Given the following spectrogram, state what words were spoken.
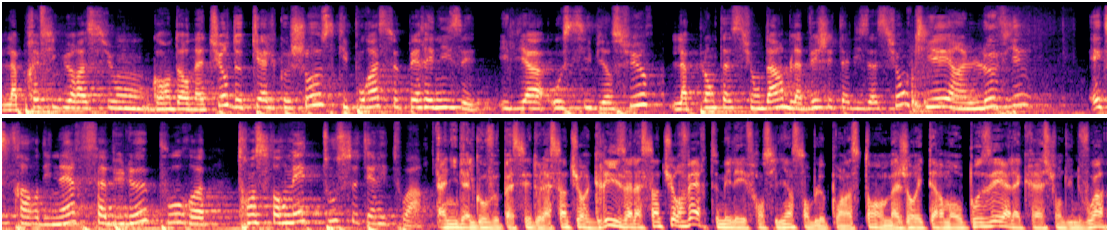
la préfiguration grandeur nature de quelque chose qui pourra se pérenniser. Il y a aussi bien sûr la plantation d'arbres, la végétalisation qui est un levier extraordinaire, fabuleux pour euh, transformer tout ce territoire. Anne Hidalgo veut passer de la ceinture grise à la ceinture verte, mais les franciliens semblent pour l'instant majoritairement opposés à la création d'une voie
